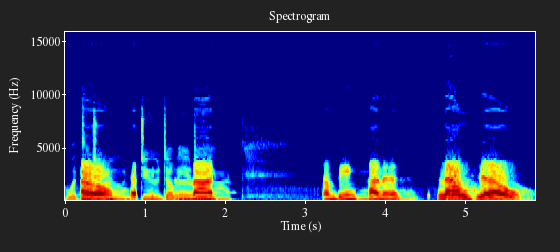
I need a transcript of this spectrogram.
What did Oh. you do, WD? Not from being punished. No, Joe.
